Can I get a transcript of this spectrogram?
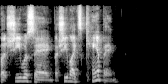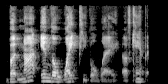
But she was saying that she likes camping, but not in the white people way of camping.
